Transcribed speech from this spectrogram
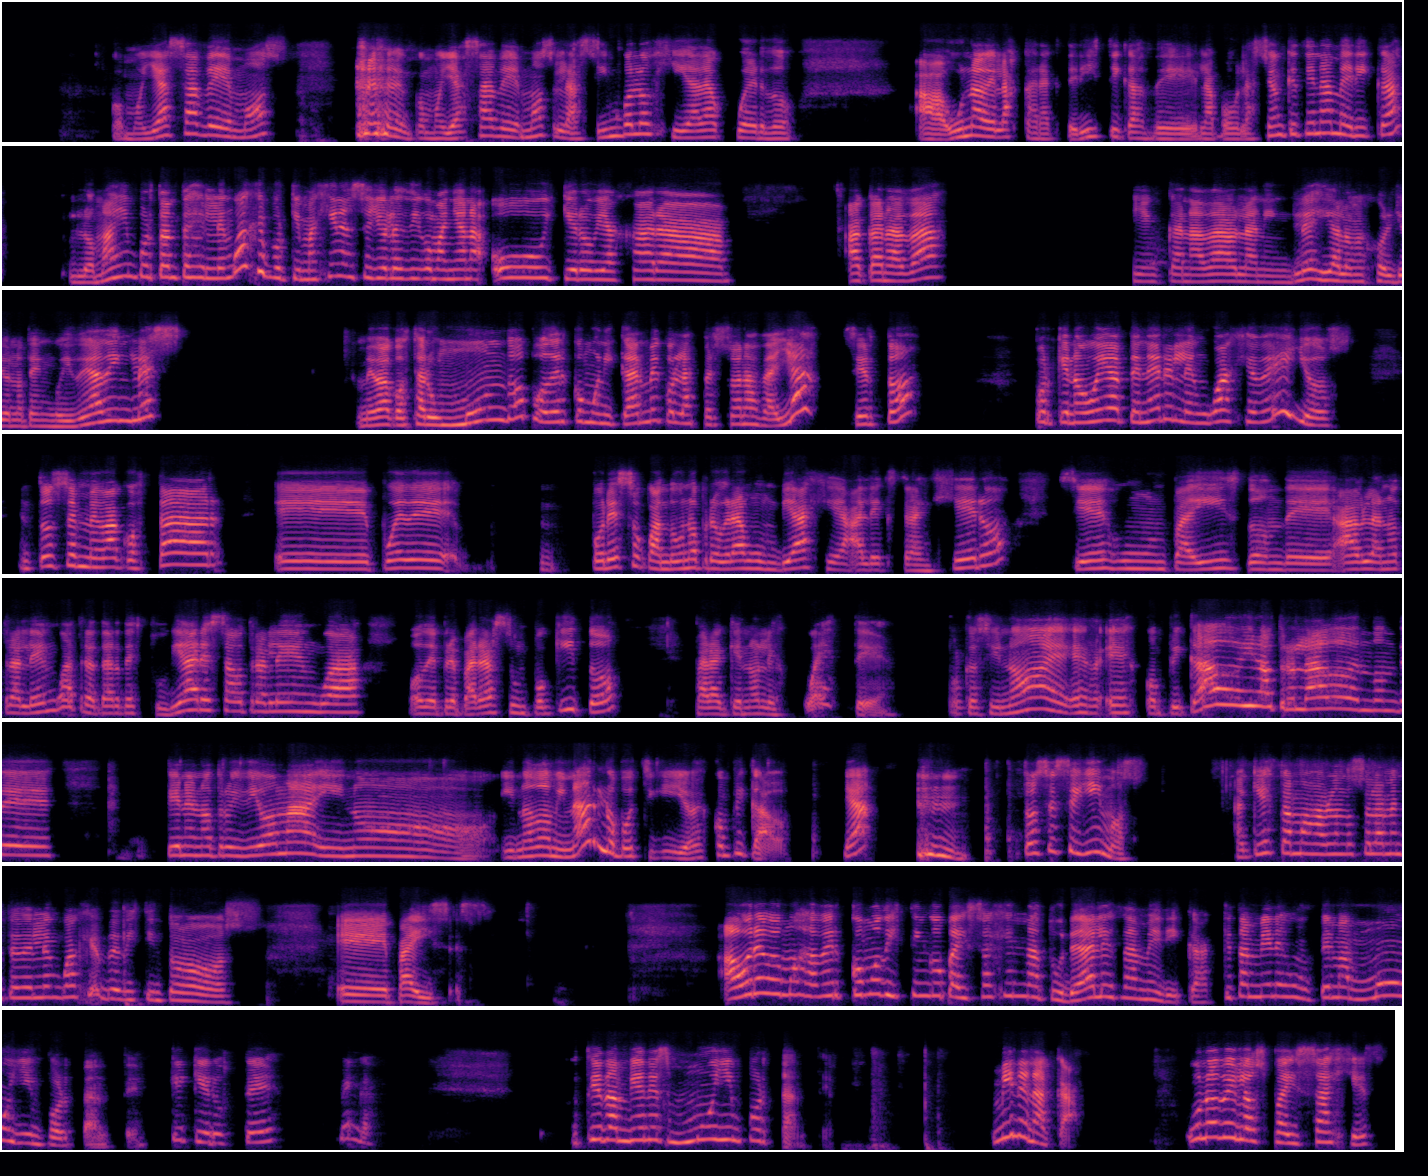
como ya sabemos, como ya sabemos, la simbología de acuerdo a una de las características de la población que tiene América, lo más importante es el lenguaje, porque imagínense, yo les digo mañana, hoy quiero viajar a, a Canadá, y en Canadá hablan inglés y a lo mejor yo no tengo idea de inglés. Me va a costar un mundo poder comunicarme con las personas de allá. ¿Cierto? Porque no voy a tener el lenguaje de ellos. Entonces me va a costar, eh, puede, por eso cuando uno programa un viaje al extranjero, si es un país donde hablan otra lengua, tratar de estudiar esa otra lengua o de prepararse un poquito para que no les cueste, porque si no es, es complicado ir a otro lado en donde tienen otro idioma y no, y no dominarlo, pues chiquillos, es complicado. ¿Ya? Entonces seguimos. Aquí estamos hablando solamente del lenguaje de distintos eh, países. Ahora vamos a ver cómo distingo paisajes naturales de América, que también es un tema muy importante. ¿Qué quiere usted? Venga. Que también es muy importante. Miren acá. Uno de los paisajes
